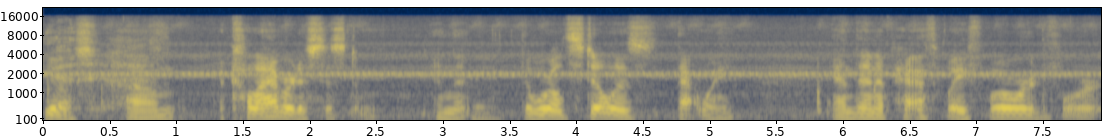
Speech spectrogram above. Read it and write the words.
Yes. um, a collaborative system, and that the world still is that way. And then a pathway forward for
